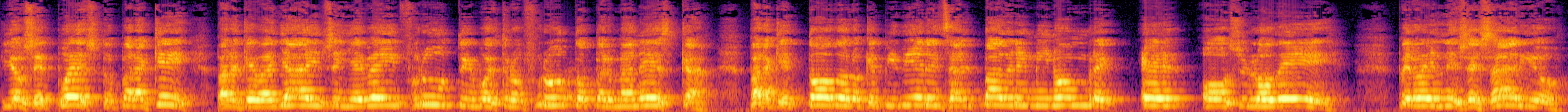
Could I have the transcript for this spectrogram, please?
Y os he puesto, ¿para qué? Para que vayáis y llevéis fruto y vuestro fruto permanezca, para que todo lo que pidiereis al Padre en mi nombre, Él os lo dé. Pero es necesario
